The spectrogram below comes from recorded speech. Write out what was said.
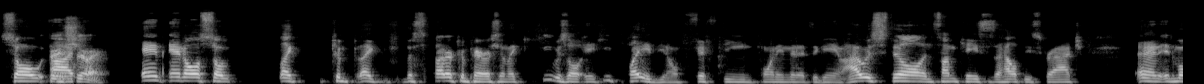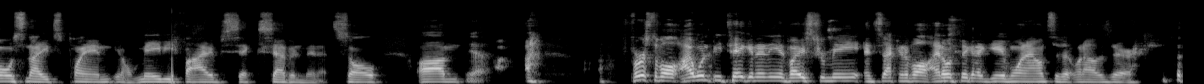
So for uh, sure, and and also like like the Sutter comparison, like he was all he played, you know, 15, 20 minutes a game. I was still in some cases a healthy scratch and in most nights playing, you know, maybe five, six, seven minutes. So, um, yeah. First of all, I wouldn't be taking any advice from me, and second of all, I don't think I gave one ounce of it when I was there.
